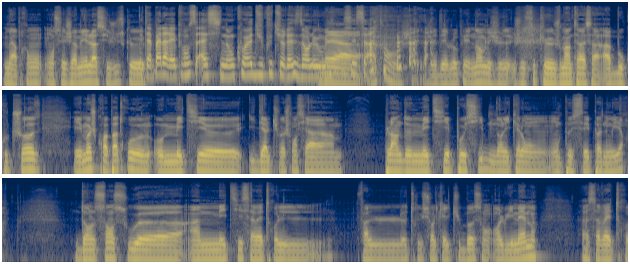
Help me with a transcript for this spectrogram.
Mais après, on, on sait jamais. Là, c'est juste que. Mais t'as pas la réponse à sinon quoi, du coup tu restes dans le oui, euh, c'est ça. Attends, j'ai- développé. Non, mais je, je sais que je m'intéresse à, à beaucoup de choses. Et moi, je crois pas trop au, au métier euh, idéal. Tu vois, je pense qu'il y a plein de métiers possibles dans lesquels on, on peut s'épanouir. Dans le sens où euh, un métier, ça va être le, enfin, le truc sur lequel tu bosses en, en lui-même. Ça va être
